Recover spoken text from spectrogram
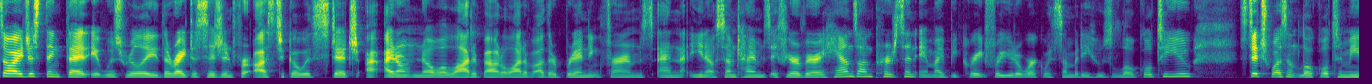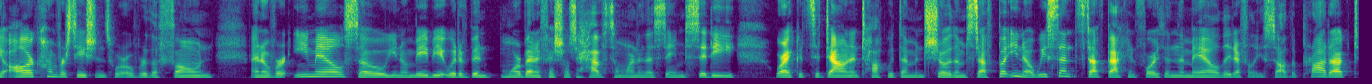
So I just think that it was really the right decision for us to go with Stitch. I, I, don't know a lot about a lot of other branding firms. And, you know, sometimes if you're a very hands on person, it might be great for you to work with somebody who's local to you. Stitch wasn't local to me. All our conversations were over the phone and over email. So, you know, maybe it would have been more beneficial to have someone in the same city where I could sit down and talk with them and show them stuff. But, you know, we sent stuff back and forth in the mail. They definitely saw the product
